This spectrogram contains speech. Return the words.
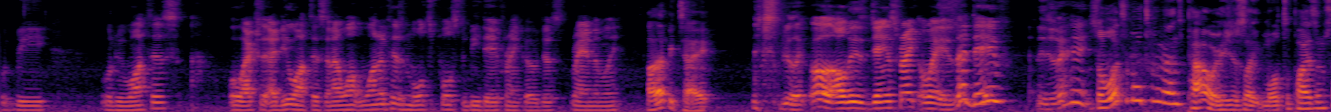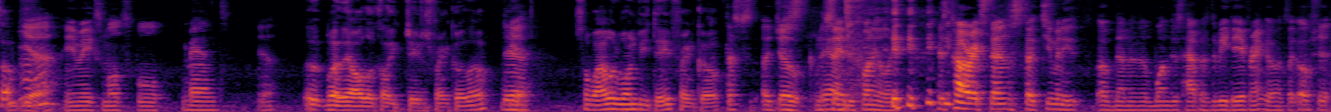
would be. Would we want this? Oh, actually, I do want this, and I want one of his multiples to be Dave Franco, just randomly. Oh, that'd be tight. just be like, oh, all these James Franco. Oh wait, is that Dave? And he's like, hey. So what's Multiple Man's power? He just like multiplies himself. Yeah, he makes multiple. Mans. Uh, But they all look like James Franco though. Yeah, So why would one be Dave Franco? that's a joke. I'm just Yeah. saying, it'd be funny. Like his power extends to like too many of them, and then one just happens to be Dave Franco. It's like, oh shit.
